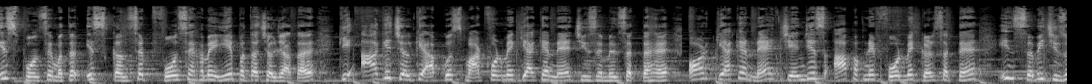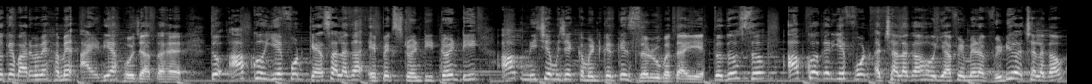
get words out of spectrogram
इस फ़ोन से मतलब इस कंसेप्ट फ़ोन से हमें यह पता चल जाता है कि आगे चल के आपको स्मार्टफ़ोन में क्या क्या नए चीज़ें मिल सकता है और क्या क्या नए चेंजेस आप अपने फ़ोन में कर सकते हैं। इन सभी चीज़ों के बारे में हमें आइडिया हो जाता है। तो आपको ये फ़ोन कैसा लगा एपेक्स 2020 आप नीचे मुझे कमेंट करके ज़रूर बताइए। तो दोस्तों, आपको अगर ये फ़ोन अच्छा लगा हो या फिर मेरा वीडियो अच्छा लगा हो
